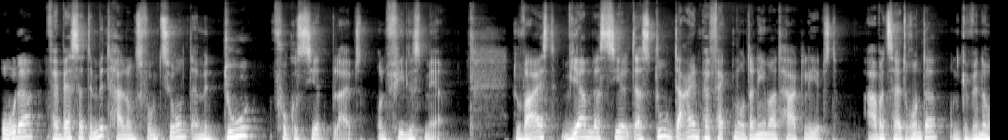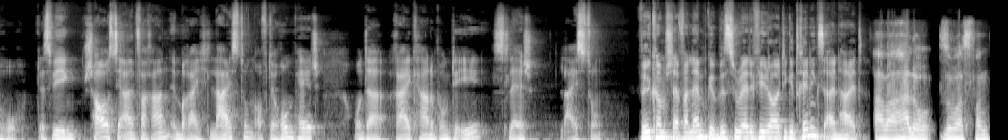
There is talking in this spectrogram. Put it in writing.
oder verbesserte Mitteilungsfunktion, damit du fokussiert bleibst und vieles mehr. Du weißt, wir haben das Ziel, dass du deinen perfekten Unternehmertag lebst. Arbeitszeit runter und Gewinne hoch. Deswegen schau es dir einfach an im Bereich Leistung auf der Homepage unter reikane.de slash Leistung. Willkommen Stefan Lemke, bist du ready für die heutige Trainingseinheit? Aber hallo, sowas von.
